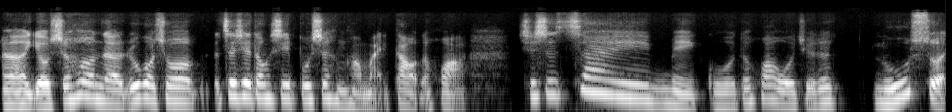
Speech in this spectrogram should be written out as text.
呃有时候呢，如果说这些东西不是很好买到的话，其实在美国的话，我觉得。芦笋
